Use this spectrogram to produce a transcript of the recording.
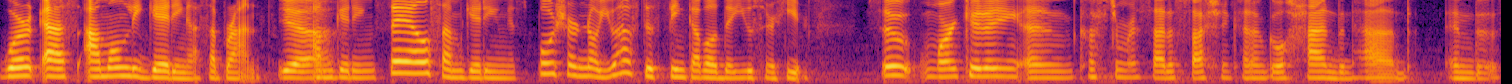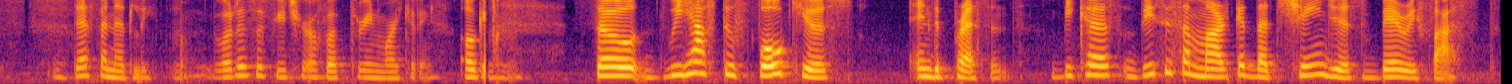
work as I'm only getting as a brand. Yeah. I'm getting sales, I'm getting exposure. No, you have to think about the user here. So marketing and customer satisfaction kind of go hand in hand in this. Definitely. What is the future of Web3 in marketing? Okay. So we have to focus in the present because this is a market that changes very fast.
